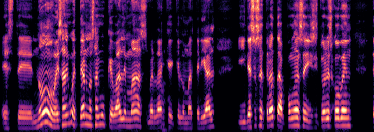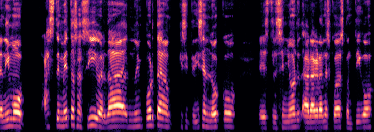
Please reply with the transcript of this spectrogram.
Este, no, es algo eterno, es algo que vale más, ¿verdad? Que, que lo material. Y de eso se trata. Pónganse, y si tú eres joven, te animo, hazte metas así, ¿verdad? No importa que si te dicen loco, este, el Señor hará grandes cosas contigo.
